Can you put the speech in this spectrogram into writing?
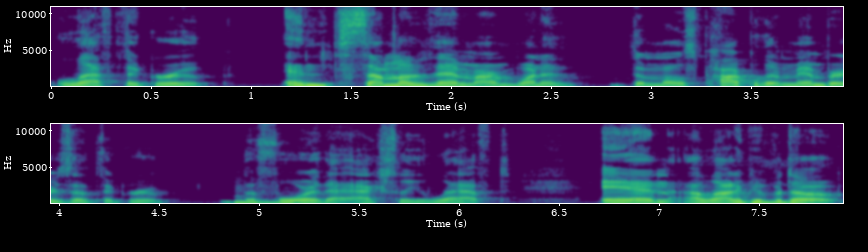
left the group, and some of them are one of the most popular members of the group, mm-hmm. the four that actually left. And a lot of people don't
